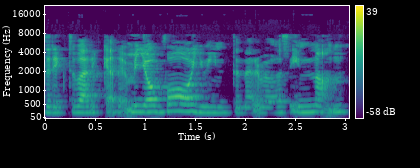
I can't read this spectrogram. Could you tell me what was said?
direkt verkade, men jag var ju inte nervös innan.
